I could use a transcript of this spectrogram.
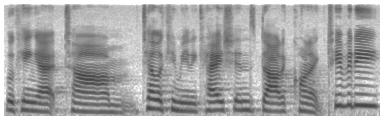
looking at um, telecommunications, data connectivity.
